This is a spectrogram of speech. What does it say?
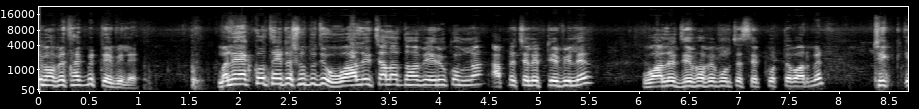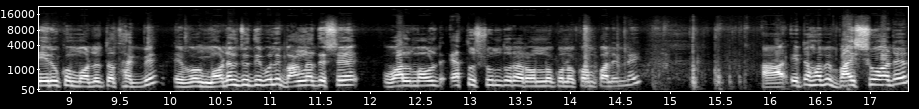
এভাবে থাকবে টেবিলে। মানে এক কথা এটা শুধু যে ওয়ালে চালাতে হবে এরকম না, আপনি চাইলে টেবিলে, ওয়ালে যেভাবে মনতে সেট করতে পারবেন। ঠিক এরকম মডেলটা থাকবে এবং মডেল যদি বলি, বাংলাদেশে ওয়াল মাউন্ট এত সুন্দর আর অন্য কোনো কোম্পানির নেই। আর এটা হবে বাইশশো ওয়ার্ডের।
